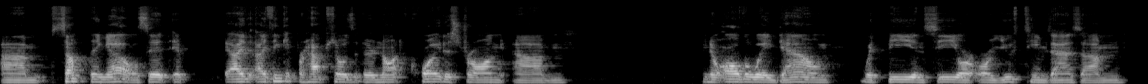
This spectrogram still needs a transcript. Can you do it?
um, something else, it it I, I think it perhaps shows that they're not quite as strong, um, you know, all the way down with B and C or, or youth teams as um,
